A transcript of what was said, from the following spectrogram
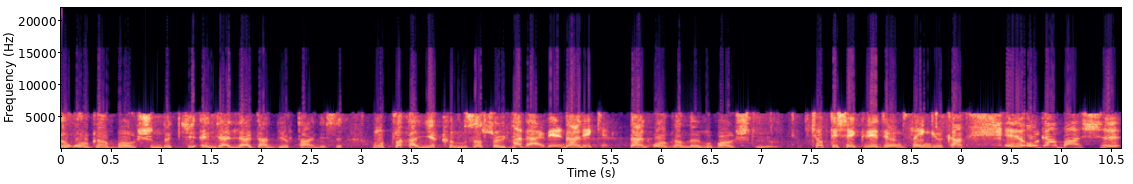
organ bağışındaki engellerden bir tanesi. Mutlaka yakınınıza söyleyin. Haber verin, Ben, peki. ben organlarımı bağışlıyorum. çok teşekkür ediyorum Sayın Gürkan. E, organ bağışı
